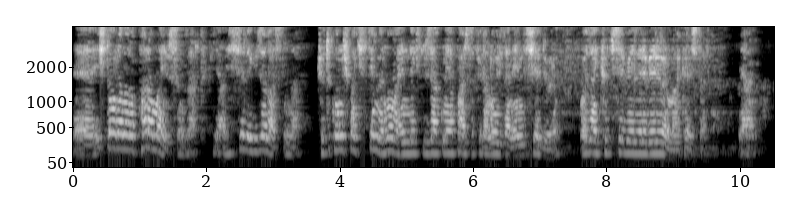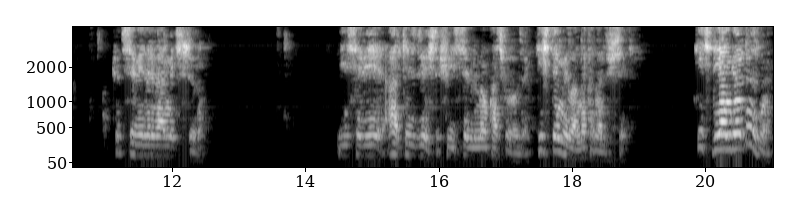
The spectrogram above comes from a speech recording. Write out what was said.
Ee, işte oralara para mı ayırsınız artık? Ya hisse de güzel aslında. Kötü konuşmak istemiyorum ama endeks düzeltme yaparsa filan o yüzden endişe ediyorum. O yüzden kötü seviyeleri veriyorum arkadaşlar. Yani kötü seviyeleri vermek istiyorum. İyi seviye herkes diyor işte şu hisse bilmem kaç para olacak. Hiç demiyorlar ne kadar düşecek. Hiç diyen gördünüz mü?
